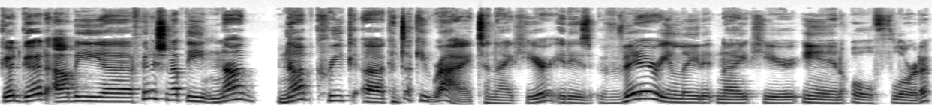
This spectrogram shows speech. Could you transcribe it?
Good, good. I'll be uh, finishing up the Knob, Knob Creek, uh, Kentucky Rye tonight here. It is very late at night here in old Florida.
